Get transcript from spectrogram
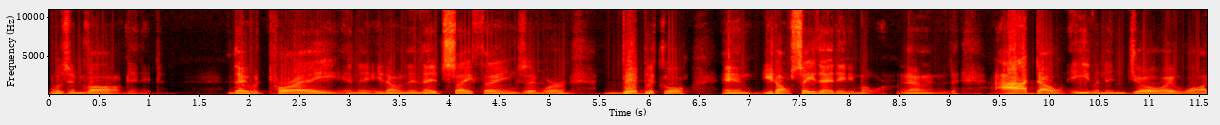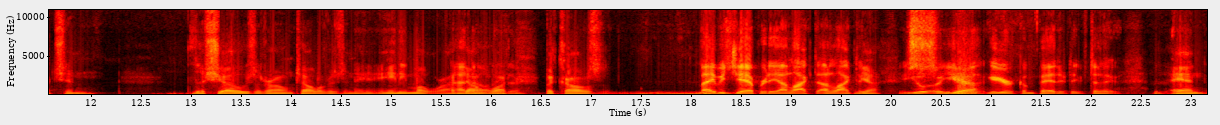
was involved in it. They would pray, and then, you know, and then they'd say things that were mm-hmm. biblical, and you don't see that anymore. Now, I don't even enjoy watching the shows that are on television a- anymore. I, I don't watch either. because Maybe Jeopardy. I like to. I like to. Yeah. You, you're Yeah. you're competitive too. and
